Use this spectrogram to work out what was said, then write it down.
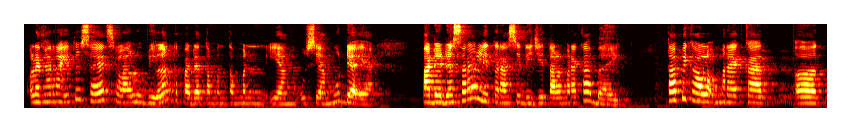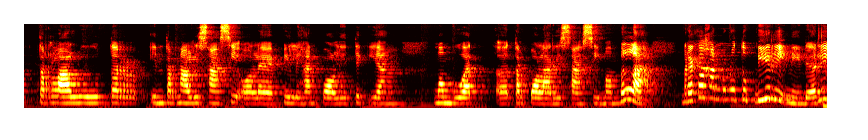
Oleh karena itu saya selalu bilang kepada teman-teman yang usia muda ya, pada dasarnya literasi digital mereka baik tapi kalau mereka uh, terlalu terinternalisasi oleh pilihan politik yang membuat uh, terpolarisasi membelah, mereka akan menutup diri nih dari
